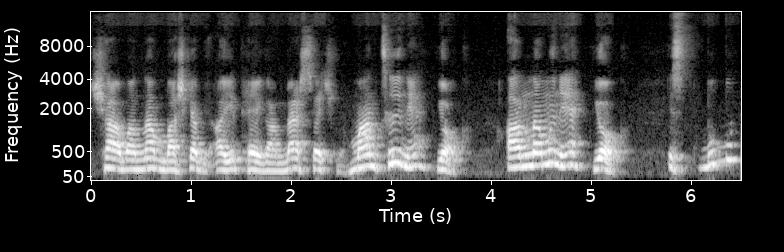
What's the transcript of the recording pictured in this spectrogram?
Şaban'dan başka bir ayı peygamber seçmiyor. Mantığı ne? Yok. Anlamı ne? Yok. Bu, bu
